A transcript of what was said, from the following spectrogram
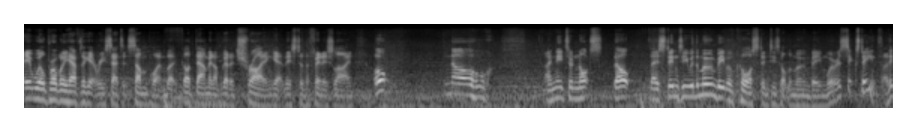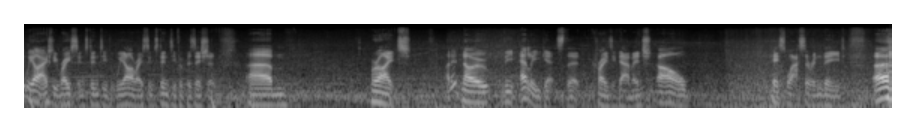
It will probably have to get reset at some point, but god damn it, I'm going to try and get this to the finish line. Oh! No! I need to not... Oh, there's Stinty with the Moonbeam, of course. Stinty's got the Moonbeam. We're at 16th. I think we are actually racing Stinty, we are racing Stinty for position. Um, right. I didn't know the Ellie gets the crazy damage. Oh, pisswasser indeed. Uh,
